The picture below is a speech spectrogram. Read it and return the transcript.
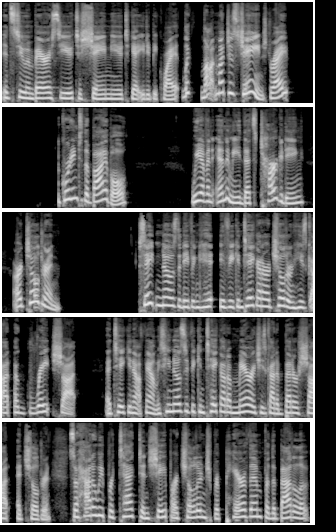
It's to embarrass you, to shame you, to get you to be quiet. Look, not much has changed, right? According to the Bible, we have an enemy that's targeting our children. Satan knows that if he, can if he can take out our children, he's got a great shot at taking out families. He knows if he can take out a marriage, he's got a better shot at children. So how do we protect and shape our children to prepare them for the battle of,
